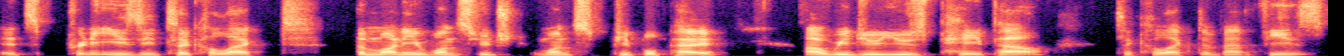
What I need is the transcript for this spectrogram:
it's pretty easy to collect the money once you once people pay. Uh, we do use PayPal to collect event fees.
